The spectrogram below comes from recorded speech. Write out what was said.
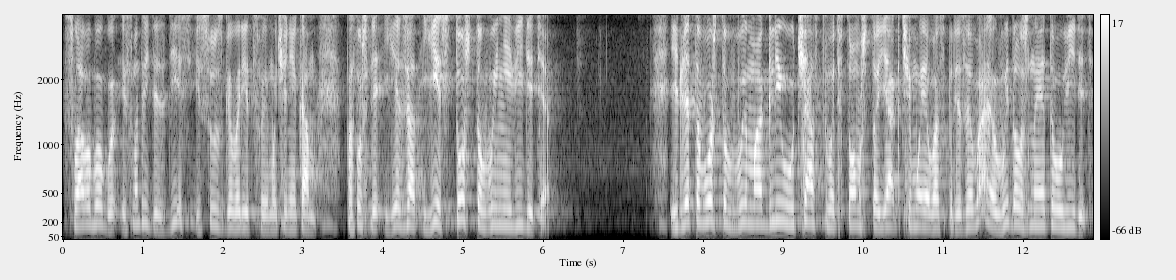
Слава Богу. И смотрите, здесь Иисус говорит своим ученикам, послушайте, есть, жат... есть то, что вы не видите. И для того, чтобы вы могли участвовать в том, что я, к чему я вас призываю, вы должны это увидеть.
